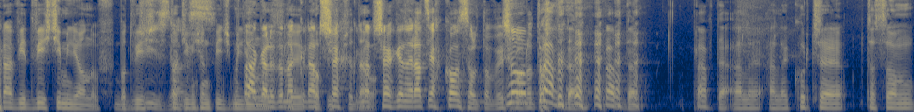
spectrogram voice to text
prawie 200 milionów, bo 200, Jesus. 195 No milionów Tak, ale to na, e, na, trzech, na trzech generacjach konsol to wyszło. No, No, to... prawda, prawda, prawda, ale, ale kurczę, to są,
